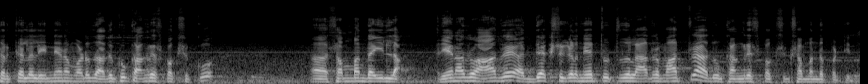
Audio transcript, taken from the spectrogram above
ಸರ್ಕಲಲ್ಲಿ ಇನ್ನೇನೋ ಮಾಡೋದು, ಅದಕ್ಕೂ ಕಾಂಗ್ರೆಸ್ ಪಕ್ಷಕ್ಕೂ ಸಂಬಂಧ ಇಲ್ಲ. ಅದೇನಾದರೂ ಆದರೆ ಅಧ್ಯಕ್ಷಗಳ ನೇತೃತ್ವದಲ್ಲಿ ಆದರೆ ಮಾತ್ರ ಅದು ಕಾಂಗ್ರೆಸ್ ಪಕ್ಷಕ್ಕೆ ಸಂಬಂಧಪಟ್ಟಿದ್ದು.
